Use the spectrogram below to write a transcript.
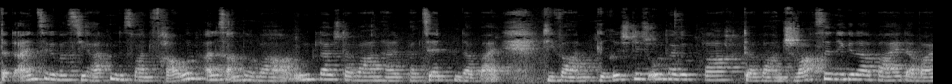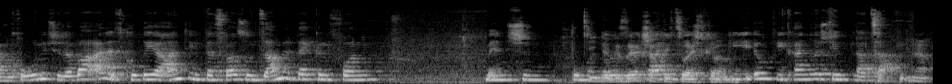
das Einzige, was sie hatten, das waren Frauen, alles andere war ungleich. Da waren halt Patienten dabei, die waren gerichtlich untergebracht, da waren Schwachsinnige dabei, da waren chronische, da war alles. Korea das war so ein Sammelbecken von Menschen, wo die in der Gesellschaft nicht zurechtkamen. Die irgendwie keinen richtigen Platz hatten. Ja.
